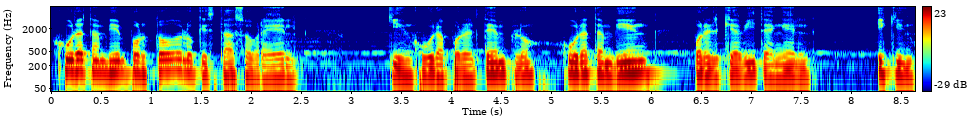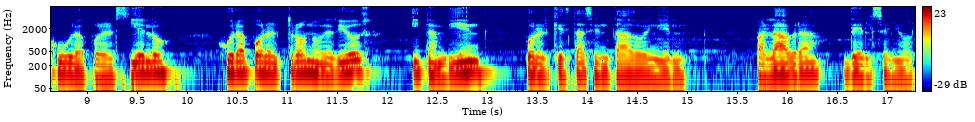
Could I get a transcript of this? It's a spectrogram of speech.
jura también por todo lo que está sobre él. Quien jura por el templo, jura también por el que habita en él. Y quien jura por el cielo, jura por el trono de Dios y también por el que está sentado en él. Palabra del Señor.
